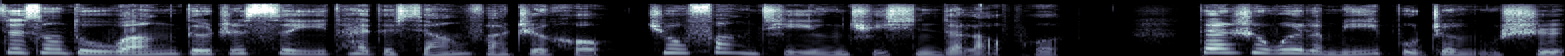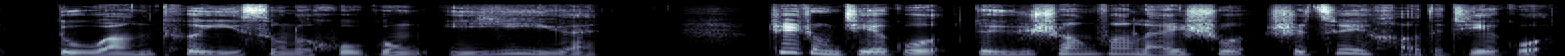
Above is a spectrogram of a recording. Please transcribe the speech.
自从赌王得知四姨太的想法之后，就放弃迎娶新的老婆。但是，为了弥补郑永诗，赌王特意送了护工一亿元。这种结果对于双方来说是最好的结果。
